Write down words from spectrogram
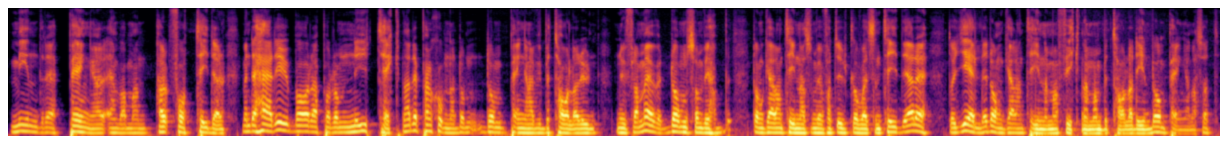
mindre pengar än vad man har fått tidigare. Men det här är ju bara på de nytecknade pensionerna, de, de pengarna vi betalar nu framöver. De, som vi har, de garantierna som vi har fått utlovade sedan tidigare, då gäller de garantierna man fick när man betalade in de pengarna. Så att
